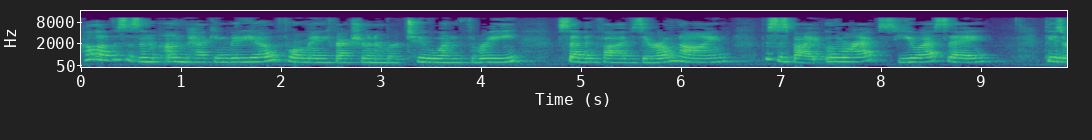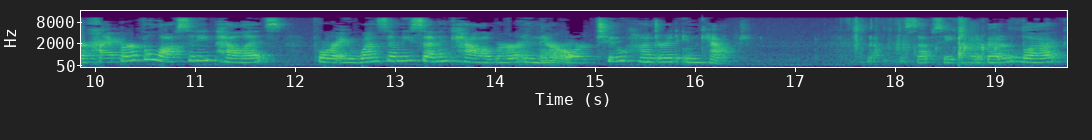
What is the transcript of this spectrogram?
Hello, this is an unpacking video for manufacturer number 213-7509. This is by Umarex USA. These are hyper velocity pellets for a 177 caliber and there are 200 in count. Put this up so you can get a better look.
